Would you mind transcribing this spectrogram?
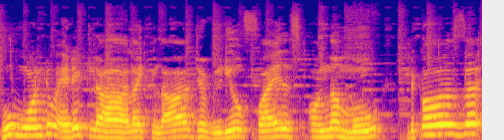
who want to edit uh, like large video files on the move because uh,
